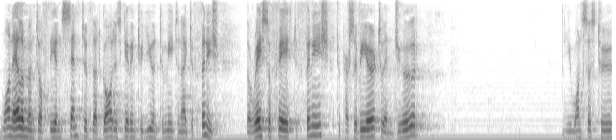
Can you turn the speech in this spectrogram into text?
one element of the incentive that God is giving to you and to me tonight to finish the race of faith, to finish, to persevere, to endure. He wants us to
